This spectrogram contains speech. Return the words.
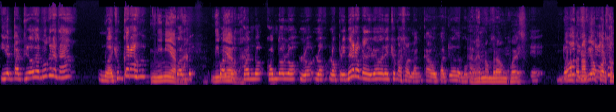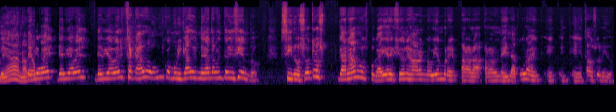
y el Partido Demócrata no ha hecho un carajo. Ni mierda. Cuando, ni mierda. cuando, cuando lo, lo, lo, primero que debió haber hecho Casablanca o el Partido Demócrata. Haber nombrado un juez. Eh, eh, no, pero no había oportunidad. no debió, haber, debió, haber, debió haber sacado un comunicado inmediatamente diciendo, si nosotros ganamos, porque hay elecciones ahora en noviembre para, la, para las legislaturas en, en, en, Estados Unidos.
